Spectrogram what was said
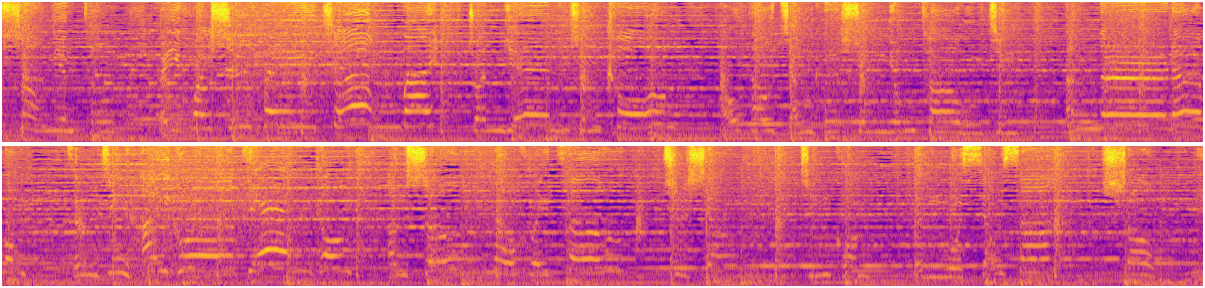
少年头？悲欢是非成败，转眼成空。滔滔江河汹涌，淘尽男儿的梦。曾经海阔手莫。回头，只笑轻狂，任我潇洒少年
